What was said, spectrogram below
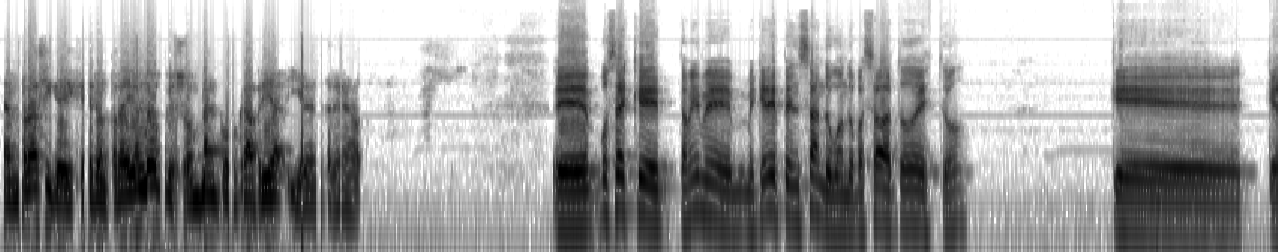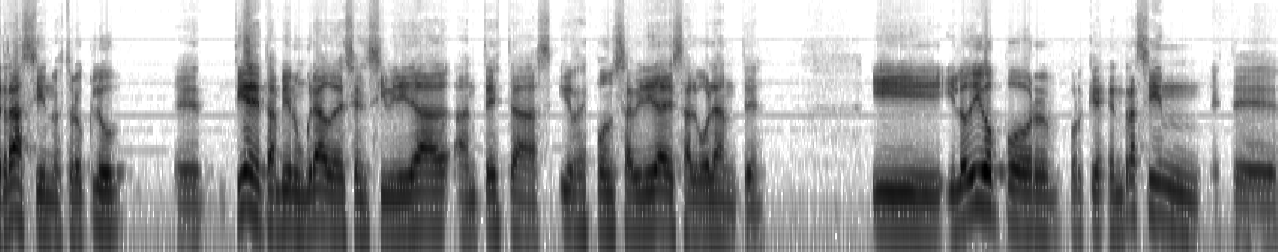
en Racing que dijeron tráiganlo, que son Blanco Capria y el entrenador. Eh, vos sabés que también me, quedé pensando cuando pasaba todo esto, que, que Racing, nuestro club, eh, tiene también un grado de sensibilidad ante estas irresponsabilidades al volante. Y, lo digo por, porque en Racing este,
